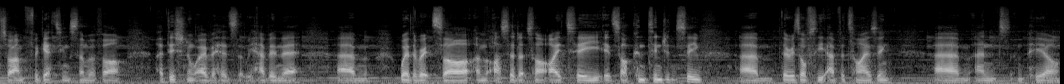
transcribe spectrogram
So I'm forgetting some of our additional overheads that we have in there. Um, whether it's our, um, I said it's our IT, it's our contingency. Um, there is obviously advertising um, and, and, PR.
